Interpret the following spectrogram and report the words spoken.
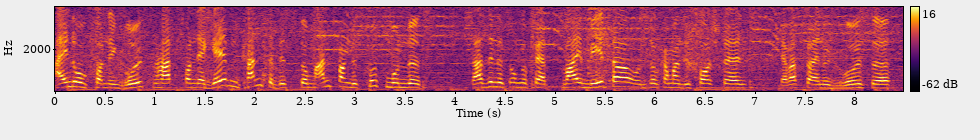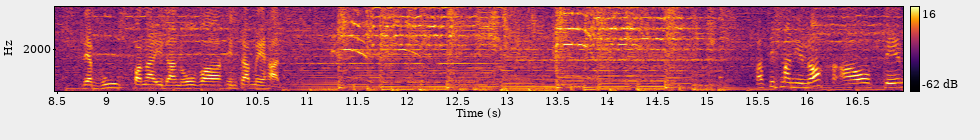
Eindruck von den Größen hat. Von der gelben Kante bis zum Anfang des Kussmundes, da sind es ungefähr zwei Meter und so kann man sich vorstellen, ja, was für eine Größe der Bug von AIDA Nova hinter mir hat. Was sieht man hier noch auf den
